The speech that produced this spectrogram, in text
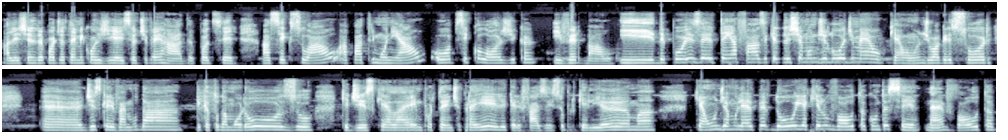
Alexandra pode até me corrigir aí se eu estiver errada, pode ser a sexual, a patrimonial ou a psicológica e verbal. E depois eh, tem a fase que eles chamam de lua de mel, que é onde o agressor é, diz que ele vai mudar, fica todo amoroso, que diz que ela é importante para ele, que ele faz isso porque ele ama, que é onde a mulher perdoa e aquilo volta a acontecer, né? Volta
